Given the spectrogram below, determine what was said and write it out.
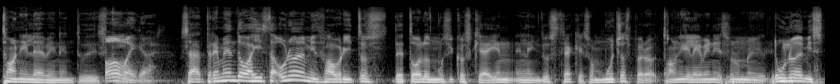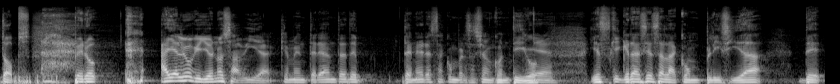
Tony Levin en tu disco. Oh my God. O sea, tremendo bajista. Uno de mis favoritos de todos los músicos que hay en, en la industria, que son muchos, pero Tony Levin es uno, de mi- uno de mis tops. Pero hay algo que yo no sabía, que me enteré antes de tener esta conversación contigo. Yeah. Y es que gracias a la complicidad de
